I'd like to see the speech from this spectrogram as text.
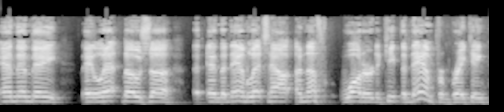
and then they they let those uh, and the dam lets out enough water to keep the dam from breaking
